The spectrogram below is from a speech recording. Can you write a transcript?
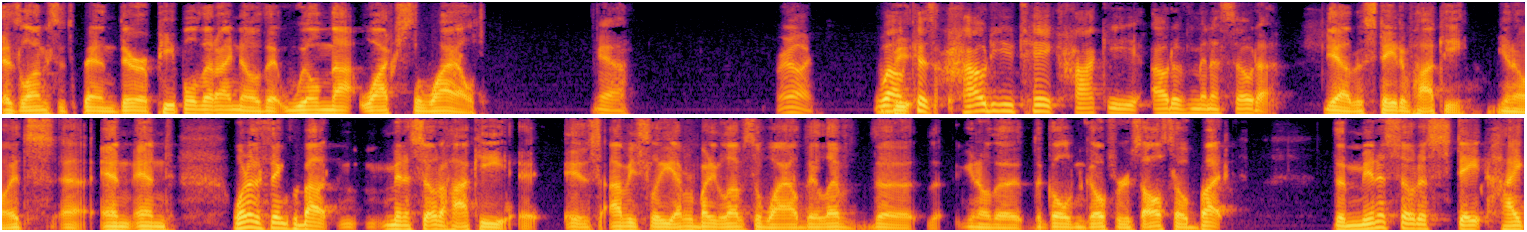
as long as it's been, there are people that I know that will not watch the Wild. yeah. Really? Well, because how do you take hockey out of Minnesota? Yeah the state of hockey you know it's uh, and and one of the things about minnesota hockey is obviously everybody loves the wild. They love the, the you know the the golden gophers also but the minnesota state high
